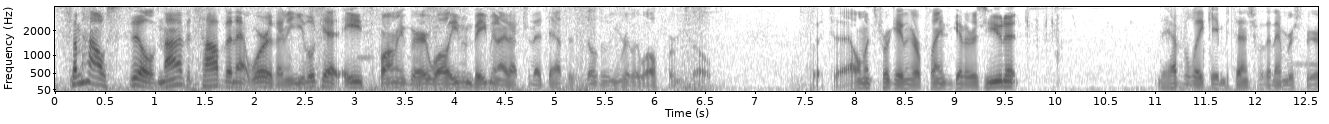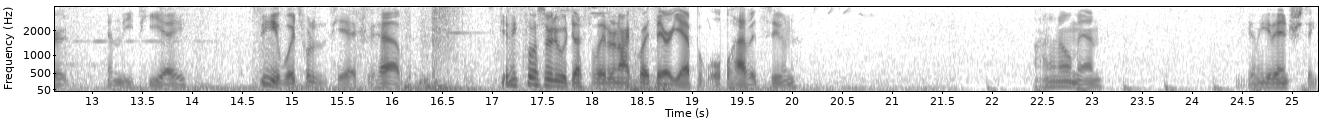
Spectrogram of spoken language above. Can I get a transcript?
Somehow still not at the top of the net worth. I mean, you look at Ace farming very well. Even Baby Knight after that death is still doing really well for himself. But uh, Elements Pro Gaming are playing together as a unit. They have the late game potential with an Ember Spirit and the PA. Speaking of which, what does the PA actually have? It's getting closer to a Desolator. Not quite there yet, but we'll have it soon. I don't know, man. This is gonna get interesting.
